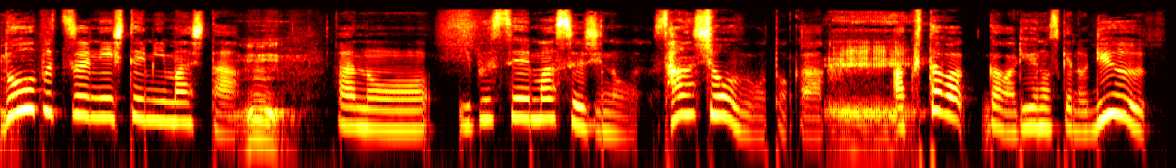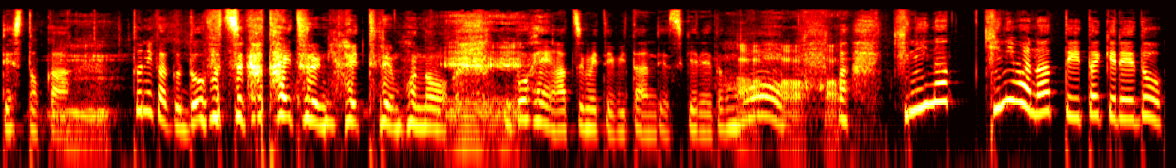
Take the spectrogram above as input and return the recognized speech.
ん動物にしてみました。うん。あの、イブセマスジの山椒魚とか、ええ。芥川龍之介の龍ですとか、うん。とにかく動物がタイトルに入ってるものをええ。5編集めてみたんですけれどはあも、気にな、気にはなっていたけれど、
